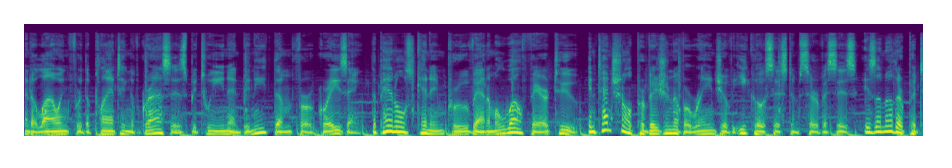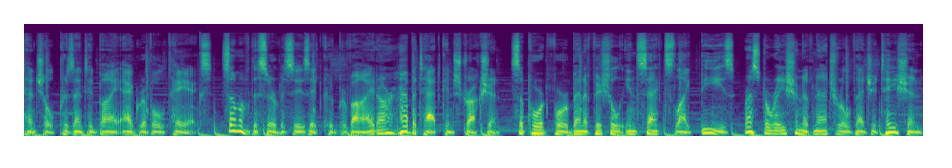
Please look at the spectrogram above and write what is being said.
and allowing for the planting of grasses between and beneath them for grazing, the panels can improve animal welfare too. Intentional provision of a range of ecosystem services is another potential presented by agrivoltaics. Some of the services it could provide are habitat construction, support for beneficial insects like bees, restoration of natural vegetation,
